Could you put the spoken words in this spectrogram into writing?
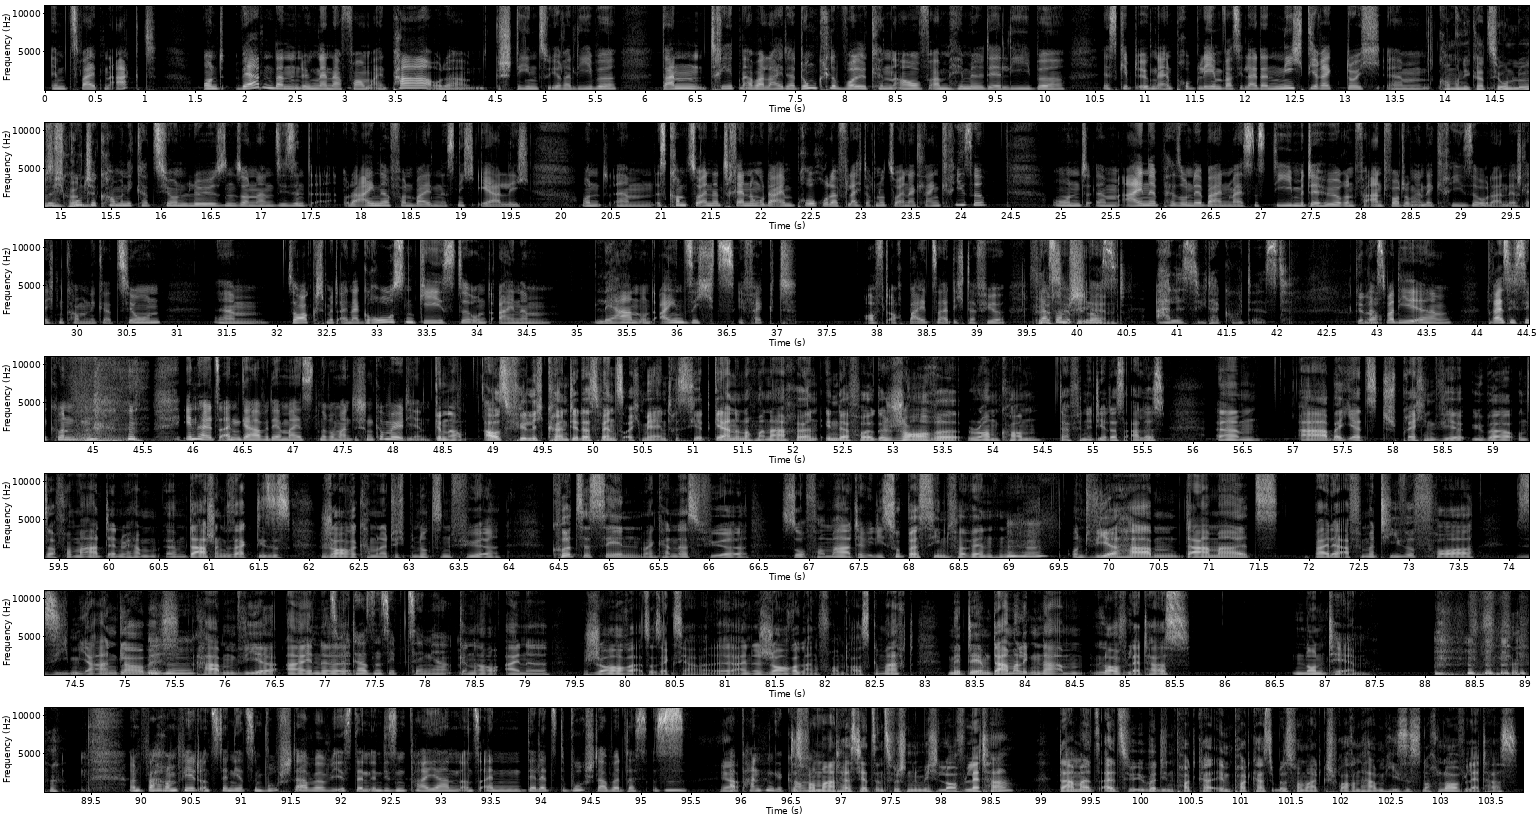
im zweiten Akt und werden dann in irgendeiner Form ein Paar oder gestehen zu ihrer Liebe. Dann treten aber leider dunkle Wolken auf am Himmel der Liebe. Es gibt irgendein Problem, was sie leider nicht direkt durch, ähm, Kommunikation lösen durch können. gute Kommunikation lösen, sondern sie sind, oder einer von beiden ist nicht ehrlich. Und ähm, es kommt zu einer Trennung oder einem Bruch oder vielleicht auch nur zu einer kleinen Krise. Und ähm, eine Person der beiden, meistens die mit der höheren Verantwortung an der Krise oder an der schlechten Kommunikation, ähm, sorgt mit einer großen Geste und einem Lern- und Einsichtseffekt oft auch beidseitig dafür, für dass das am Happy Schluss End. alles wieder gut ist. Genau. Das war die ähm, 30 Sekunden Inhaltsangabe der meisten romantischen Komödien. Genau. Ausführlich könnt ihr das, wenn es euch mehr interessiert, gerne nochmal nachhören in der Folge Genre Romcom. Da findet ihr das alles. Ähm, aber jetzt sprechen wir über unser Format, denn wir haben ähm, da schon gesagt, dieses Genre kann man natürlich benutzen für kurze Szenen, man kann das für so Formate wie die Super Scene verwenden. Mhm. Und wir haben damals bei der Affirmative vor sieben Jahren, glaube ich, Mhm. haben wir eine 2017, ja. genau, eine Genre, also sechs Jahre, äh, eine Genre-Langform draus gemacht mit dem damaligen Namen Love Letters Non-TM. Und warum fehlt uns denn jetzt ein Buchstabe? Wie ist denn in diesen paar Jahren uns ein, der letzte Buchstabe, das S, Ja. abhanden gekommen? Das Format heißt jetzt inzwischen nämlich Love Letter. Damals, als wir über den Podca im Podcast über das Format gesprochen haben, hieß es noch Love Letters.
